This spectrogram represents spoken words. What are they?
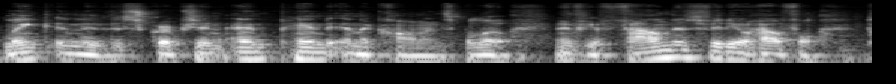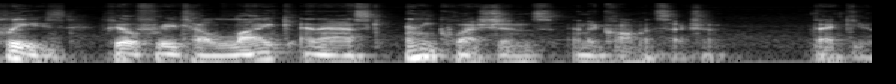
linked in the description and pinned in the comments below. And if you found this video helpful, please feel free to like and ask any questions in the comment section. Thank you.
